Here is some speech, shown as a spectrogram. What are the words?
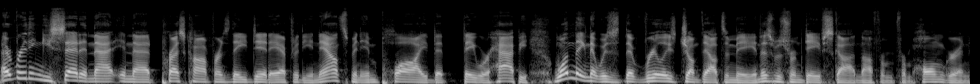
everything he said in that in that press conference they did after the announcement implied that they were happy. One thing that was that really jumped out to me, and this was from Dave Scott, not from from Holmgren,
